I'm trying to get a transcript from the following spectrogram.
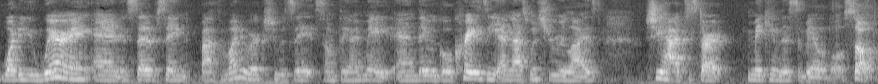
what are you wearing? And instead of saying Bath & Body Works, she would say something I made. And they would go crazy and that's when she realized she had to start making this available. So,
